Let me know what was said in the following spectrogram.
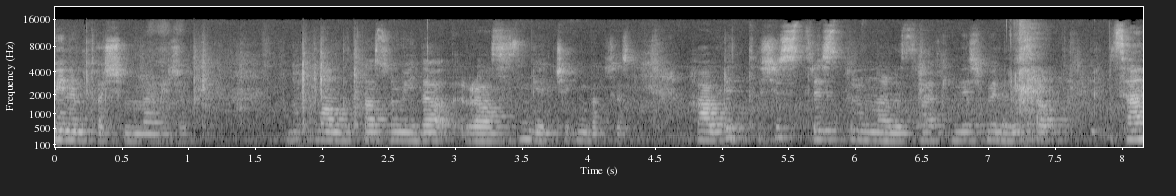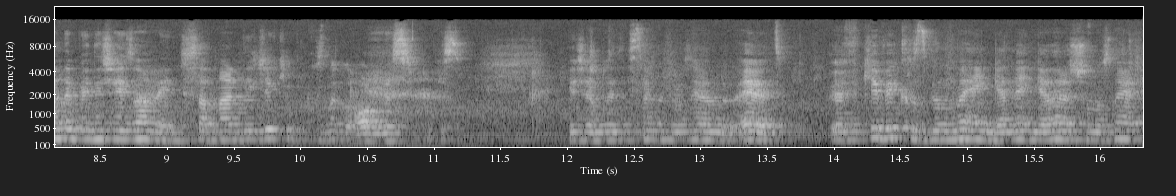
Benim taşım bence. Bunu kullandıktan sonra mide rahatsız mı geçecek mi bakacağız. Havlit taşı stres durumlarda sakinleşmeli ve sap. Sen de beni şey zannet, insanlar diyecek ki bu kız ne kadar agresif bir kız. Yaşamda etkisine götürmesi Evet, öfke ve kızgınlığı engelle, engeller aşılmasına yardım.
